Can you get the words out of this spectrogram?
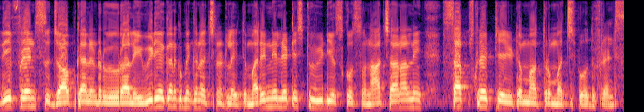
ఇది ఫ్రెండ్స్ జాబ్ క్యాలెండర్ వివరాలు. ఈ వీడియో కనుక మీకు నచ్చినట్లయితే మరిన్ని లేటెస్ట్ వీడియోస్ కోసం నా ఛానల్ని సబ్స్క్రైబ్ చేయటం మాత్రం మర్చిపోదు ఫ్రెండ్స్.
